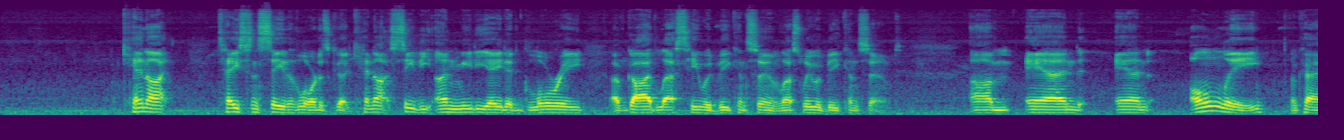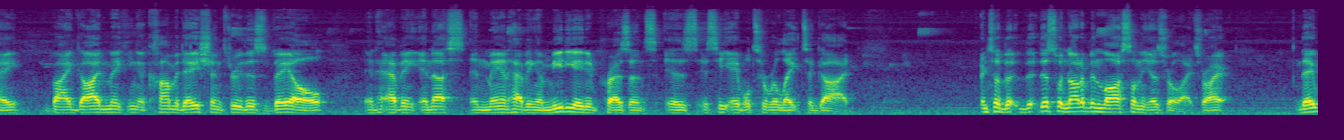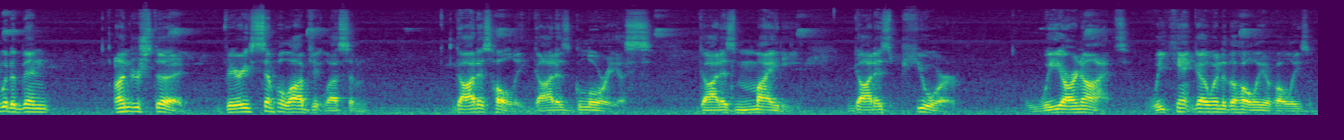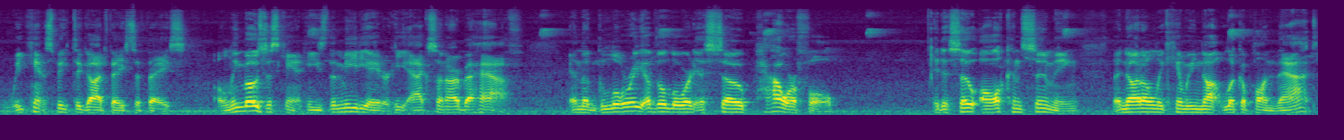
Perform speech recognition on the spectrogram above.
cannot taste and see that the Lord is good. Cannot see the unmediated glory of God, lest He would be consumed, lest we would be consumed. Um, and and only okay by God making accommodation through this veil and having in us and man having a mediated presence is is he able to relate to God. And so the, the, this would not have been lost on the Israelites, right? They would have been understood. Very simple object lesson. God is holy. God is glorious. God is mighty. God is pure. We are not. We can't go into the Holy of Holies. We can't speak to God face to face. Only Moses can. He's the mediator, he acts on our behalf. And the glory of the Lord is so powerful, it is so all consuming that not only can we not look upon that,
